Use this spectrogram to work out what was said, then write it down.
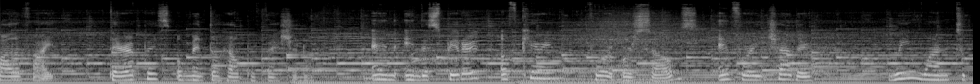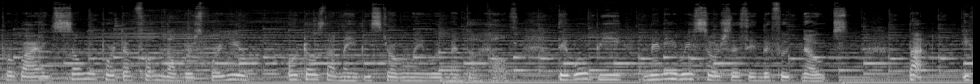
qualified therapist or mental health professional. And in the spirit of caring for ourselves and for each other, we want to provide some important phone numbers for you or those that may be struggling with mental health. There will be many resources in the footnotes. But if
